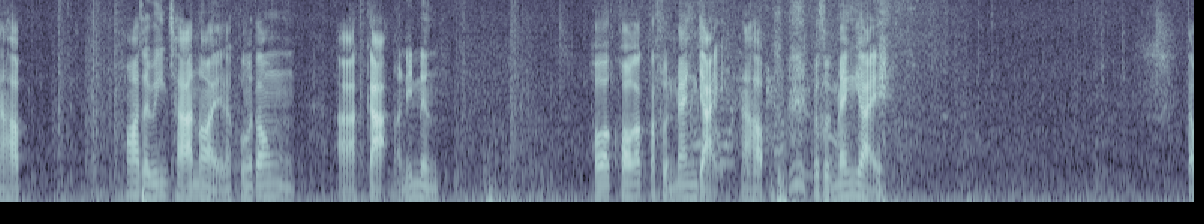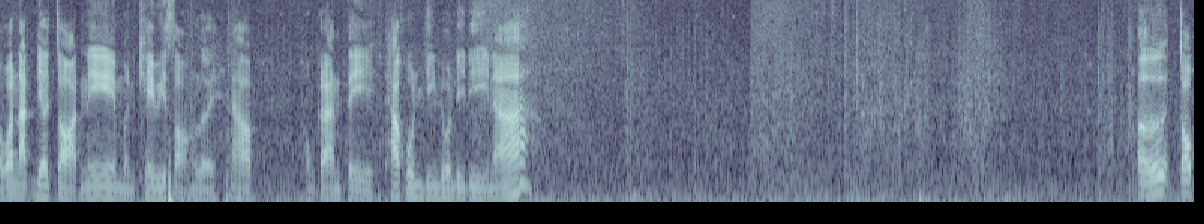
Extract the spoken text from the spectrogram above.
นะครับเพราะว่าจะวิ่งช้าหน่อยแล้วคุณก็ต้องอากะหน่อยนิดนึงเพราะว่าเพราะกระสุนแม่งใหญ่นะครับ กระสุนแม่งใหญ่ แต่ว่านัดเดียวจอดนี่เหมือน KV2 เลยนะครับ ผมการันตี ถ้าคุณยิงโดนดีๆนะ เออ จบ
